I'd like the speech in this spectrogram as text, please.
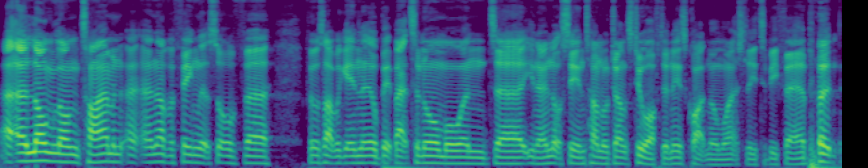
a long long time, and another thing that sort of. Uh, feels like we're getting a little bit back to normal, and uh, you know, not seeing tunnel jumps too often is quite normal actually, to be fair. But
